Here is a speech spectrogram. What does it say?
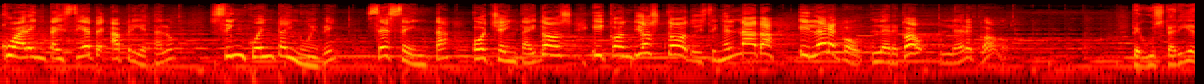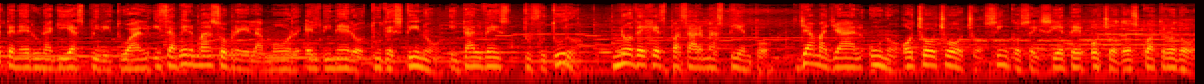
47, apriétalo, 59, 60, 82 y con Dios todo y sin el nada y let it go, let it go, let it go. ¿Te gustaría tener una guía espiritual y saber más sobre el amor, el dinero, tu destino y tal vez tu futuro? No dejes pasar más tiempo. Llama ya al 1-888-567-8242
